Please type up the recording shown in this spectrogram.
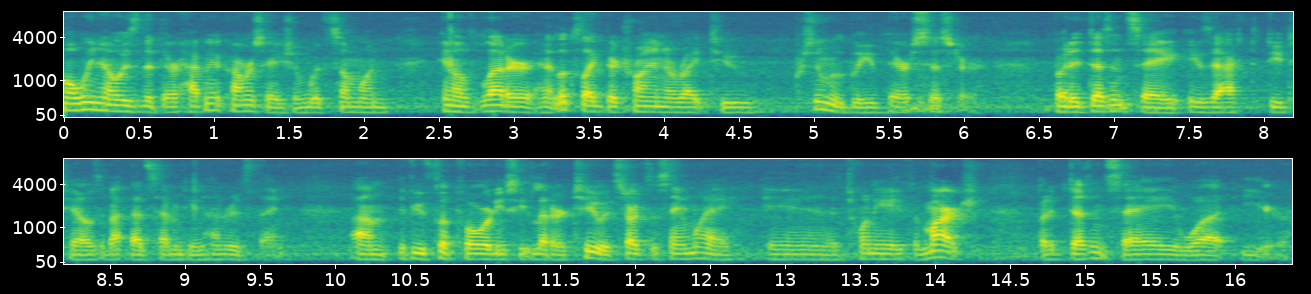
All we know is that they're having a conversation with someone in a letter, and it looks like they're trying to write to, presumably, their sister. But it doesn't say exact details about that 1700s thing. Um, if you flip forward and you see letter 2, it starts the same way, in the 28th of March, but it doesn't say what year.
